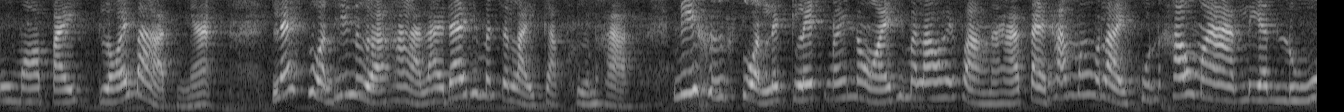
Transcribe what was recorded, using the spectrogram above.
มูมอไป 100 บาทอย่างเงี้ยและส่วนที่เหลือค่ะ รายได้ที่มันจะไหลกลับคืนค่ะ นี่คือส่วนเล็กๆ น้อยๆ ที่มาเล่าให้ฟังนะคะ แต่ถ้าเมื่อไหร่คุณเข้ามาเรียนรู้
